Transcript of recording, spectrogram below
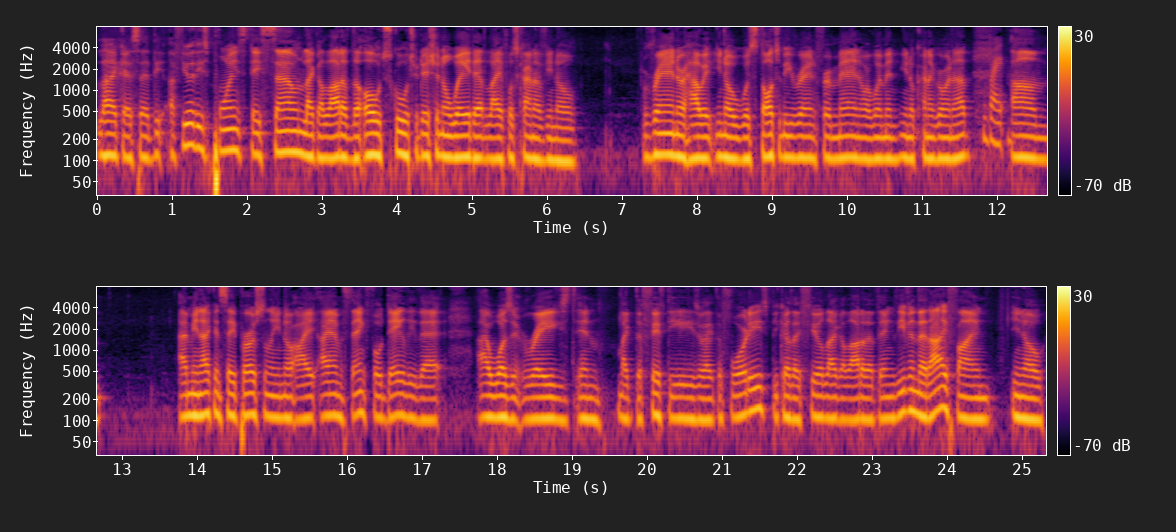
like I said, the, a few of these points they sound like a lot of the old school traditional way that life was kind of, you know, ran or how it, you know, was thought to be ran for men or women, you know, kind of growing up. Right. Um, I mean, I can say personally, you know, I, I am thankful daily that I wasn't raised in like the 50s or like the 40s because I feel like a lot of the things, even that I find, you know,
